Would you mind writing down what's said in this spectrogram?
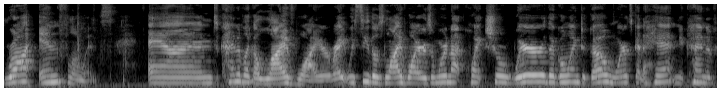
raw influence, and kind of like a live wire, right? We see those live wires and we're not quite sure where they're going to go and where it's going to hit, and you kind of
